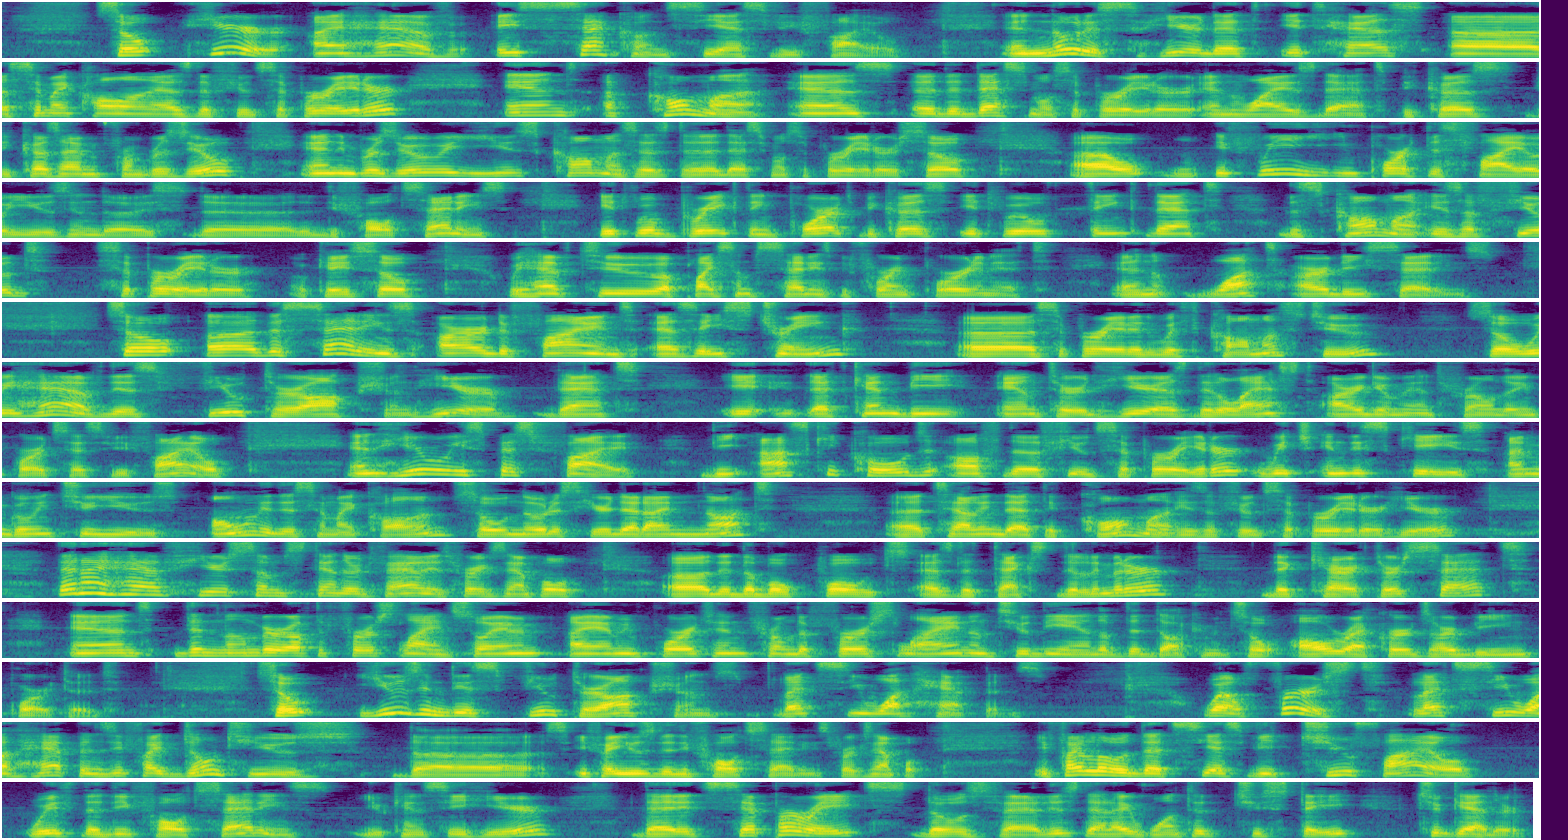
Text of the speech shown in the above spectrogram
So here I have a second CSV file. And notice here that it has a semicolon as the field separator and a comma as uh, the decimal separator. And why is that? Because, because I'm from Brazil and in Brazil we use commas as the decimal separator. So uh, if we import this file using the, the default settings, it will break the import because it will think that this comma is a field separator. Okay, so we have to apply some settings before importing it. And what are these settings? So uh, the settings are defined as a string uh, separated with commas too. So we have this filter option here that it, that can be entered here as the last argument from the import CSV file. And here we specify the ASCII code of the field separator, which in this case, I'm going to use only the semicolon. So notice here that I'm not uh, telling that the comma is a field separator here. Then I have here some standard values, for example, uh, the double quotes as the text delimiter, the character set, and the number of the first line. So I am, I am importing from the first line until the end of the document. So all records are being imported. So using these filter options, let's see what happens. Well, first, let's see what happens if I don't use the, if I use the default settings. For example, if I load that CSV2 file with the default settings, you can see here that it separates those values that I wanted to stay together.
